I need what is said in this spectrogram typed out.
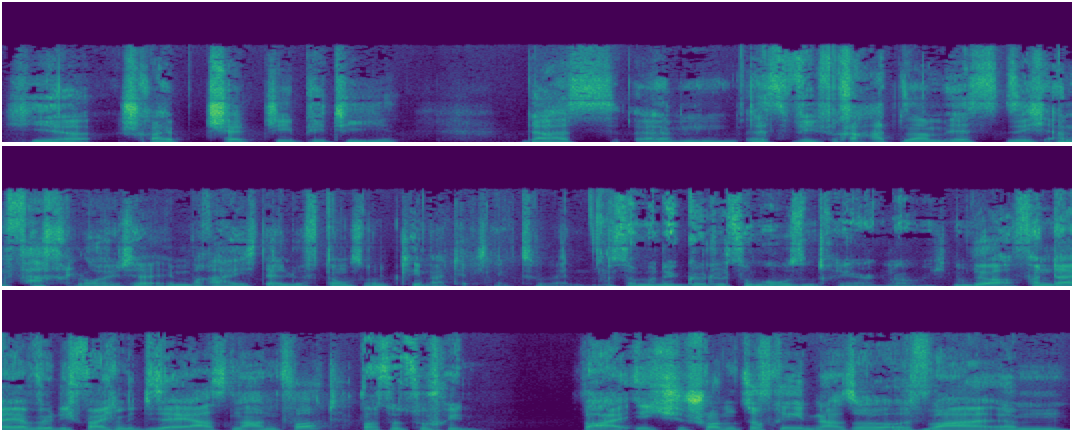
hier schreibt ChatGPT, dass ähm, es ratsam ist, sich an Fachleute im Bereich der Lüftungs- und Klimatechnik zu wenden. Das ist immer der Gürtel zum Hosenträger, glaube ich. Ne? Ja, von daher würde ich, war ich mit dieser ersten Antwort. Warst du zufrieden? War ich schon zufrieden. Also mhm. es war, ähm,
